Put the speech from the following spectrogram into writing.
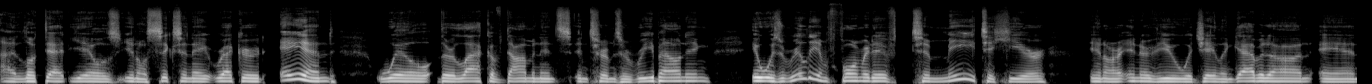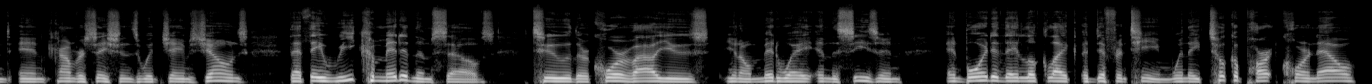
I looked at Yale's, you know, six and eight record and will their lack of dominance in terms of rebounding. It was really informative to me to hear in our interview with Jalen Gabbidon and in conversations with James Jones that they recommitted themselves to their core values, you know, midway in the season and boy, did they look like a different team. When they took apart Cornell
